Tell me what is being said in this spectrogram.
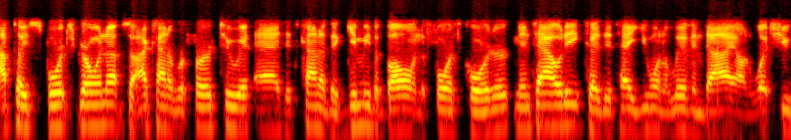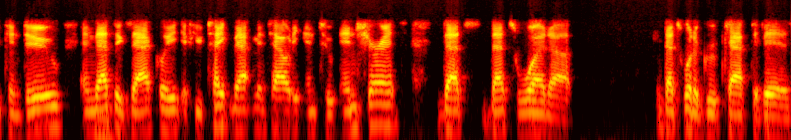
I played sports growing up, so I kind of refer to it as it's kind of the give me the ball in the fourth quarter mentality because it's hey, you want to live and die on what you can do, and that's exactly if you take that mentality into insurance, that's that's what uh, that's what a group captive is.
